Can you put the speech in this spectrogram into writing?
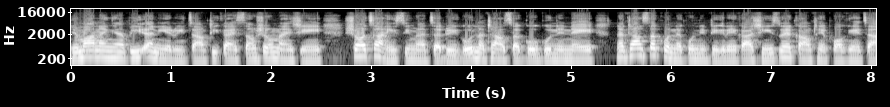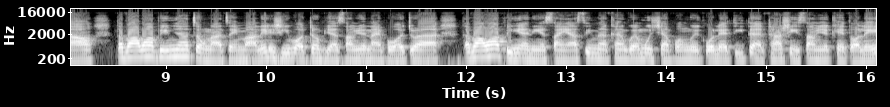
မြန်မာနိုင်ငံဘေးအန္တရာယ်တွေကြောင့်ထိခိုက်ဆုံးရှုံးနိုင်ခြင်းရှော့ချရေးစီမံချက်တွေကို2019ခုနှစ်နဲ့2019ခုနှစ်တည်းကလေးကရှိဆွဲကောင်းထည့်ဖော်ခဲ့ကြောင်းတဘာဝဘေးများကြုံလာချိန်မှာလည်းအရေးပေါ်တုံ့ပြန်ဆောင်ရွက်နိုင်ဖို့အတွက်တဘာဝဘေးအန္တရာယ်ဆိုင်ရာစီမံခန့်ခွဲမှုရှံပုံငွေကိုလည်းတည်တံ့ထားရှိဆောင်ရွက်ခဲ့တော်လေ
